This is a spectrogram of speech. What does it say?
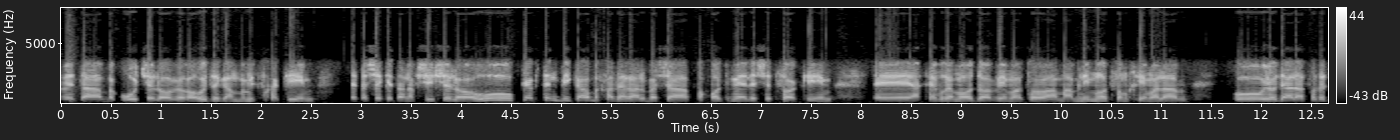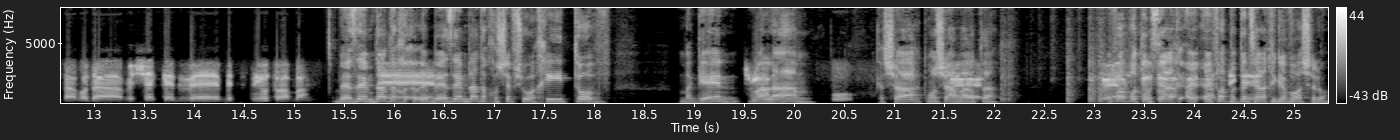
ואת הבגרות שלו, וראו את זה גם במשחקים. את השקט הנפשי שלו. הוא קפטן בעיקר בחדר ההלבשה, פחות מאלה שצועקים. אה, החבר'ה מאוד אוהבים אותו, המאמנים מאוד סומכים עליו. הוא יודע לעשות את העבודה בשקט ובצניעות רבה. באיזה עמדה, אתה, אה, באיזה עמדה אתה חושב שהוא הכי טוב? מגן? מלם? קשר, כמו שאמרת? איפה הפוטנציאל הכי גבוה שלו?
